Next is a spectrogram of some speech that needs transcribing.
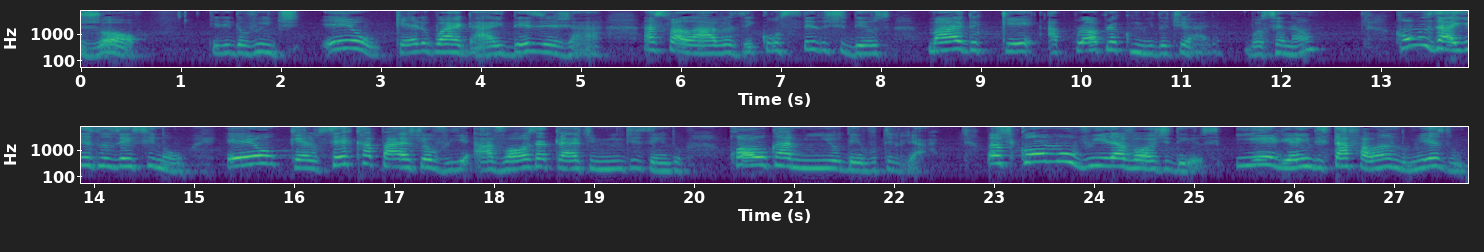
Jó, querido ouvinte, eu quero guardar e desejar as palavras e conselhos de Deus mais do que a própria comida diária. Você não? Como Isaías nos ensinou, eu quero ser capaz de ouvir a voz atrás de mim dizendo qual caminho eu devo trilhar. Mas como ouvir a voz de Deus? E ele ainda está falando mesmo?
